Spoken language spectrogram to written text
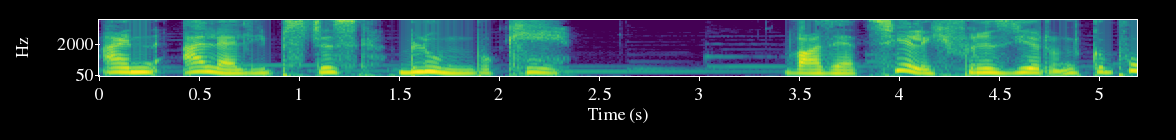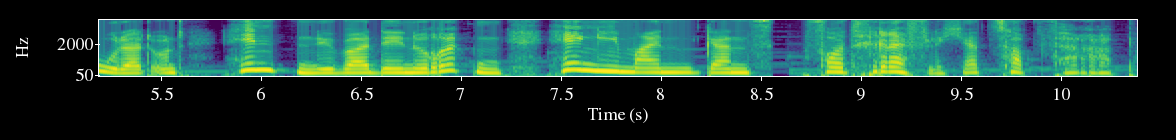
ein allerliebstes Blumenbouquet war sehr zierlich frisiert und gepudert, und hinten über den Rücken hing ihm ein ganz vortrefflicher Zopf herab.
